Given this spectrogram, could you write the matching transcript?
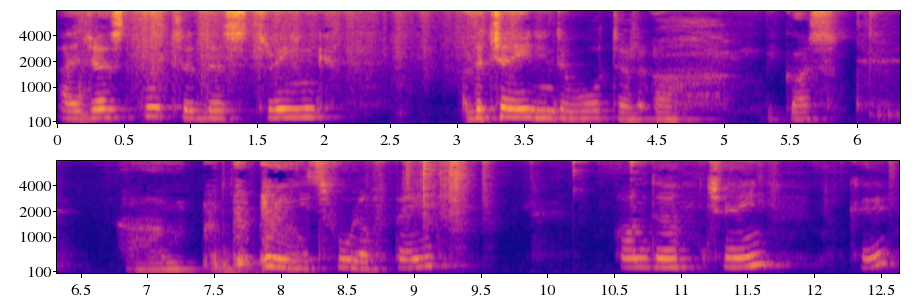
I just put the string the chain in the water uh, because um, it's full of paint on the chain okay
